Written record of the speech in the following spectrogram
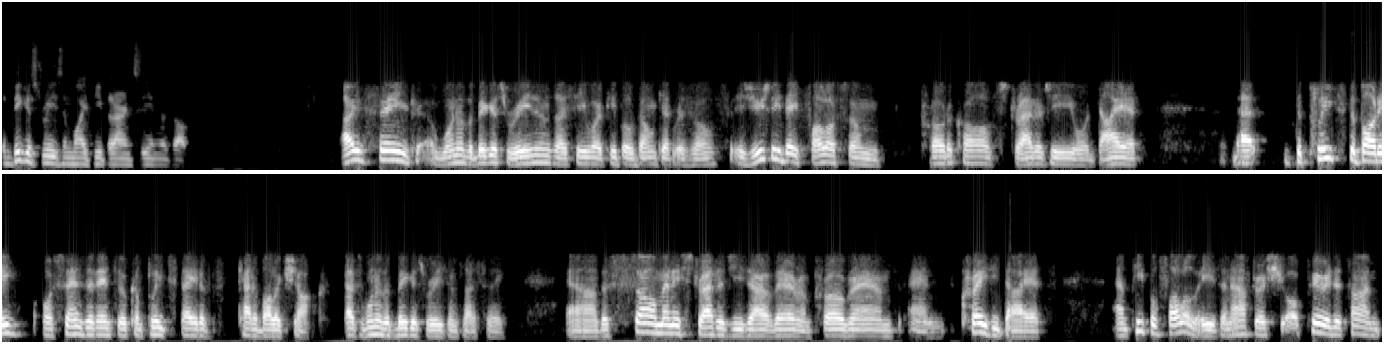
the biggest reason why people aren't seeing results I think one of the biggest reasons I see why people don't get results is usually they follow some protocol, strategy, or diet that depletes the body or sends it into a complete state of catabolic shock. That's one of the biggest reasons I see. Uh, there's so many strategies out there and programs and crazy diets, and people follow these, and after a short period of time,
